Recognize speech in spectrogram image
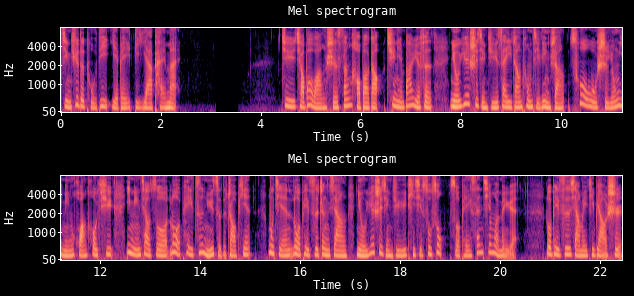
景区的土地也被抵押拍卖。据侨报网十三号报道，去年八月份，纽约市警局在一张通缉令上错误使用一名皇后区一名叫做洛佩兹女子的照片。目前，洛佩兹正向纽约市警局提起诉讼，索赔三千万美元。洛佩兹向媒体表示：“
